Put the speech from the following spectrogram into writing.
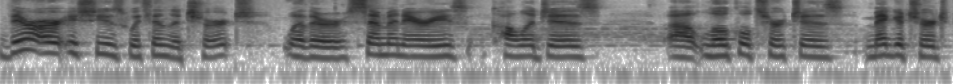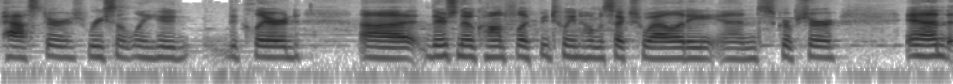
There are issues within the church, whether seminaries, colleges, uh, local churches, megachurch pastors recently who declared uh, there's no conflict between homosexuality and scripture. And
